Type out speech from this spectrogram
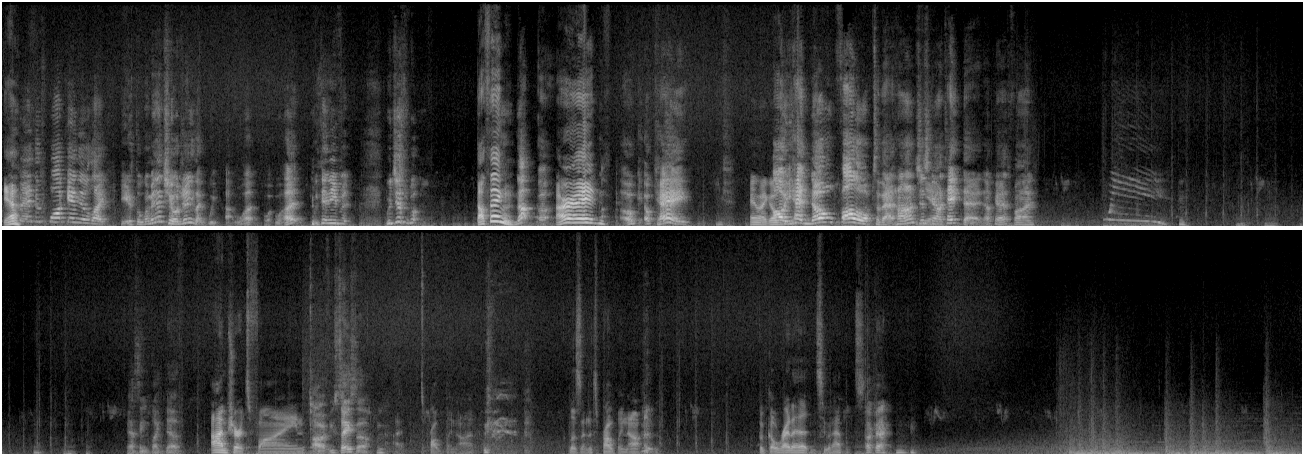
yeah. Man, just walk in. It was like, here's the women and children. He's like, we uh, what? what? What? We didn't even. We just. Nothing. No. Uh, All right. Okay. Okay. Anyway, go. Oh, you had no follow up to that, huh? Just yeah. gonna take that. Okay, that's fine. Whee! That seems like death. I'm sure it's fine. Oh, if you say so. It's probably not. Listen, it's probably not. But go right ahead and see what happens. Okay.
